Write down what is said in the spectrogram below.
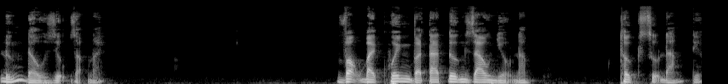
Đứng đầu dịu giọng nói. Vọng Bạch Huynh và ta tương giao nhiều năm. Thực sự đáng tiếc.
